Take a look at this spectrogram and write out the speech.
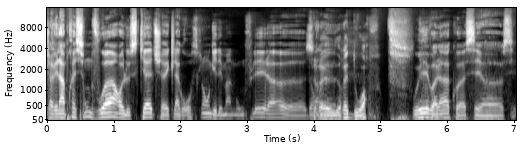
J'avais l'impression de voir le sketch avec la grosse langue et les mains gonflées là. euh, C'est dans, Red, Red Dwarf. Oui voilà quoi. C'est euh, c'est-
